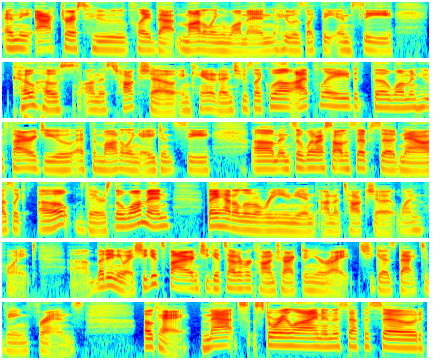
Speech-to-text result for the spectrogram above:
and the actress who played that modeling woman who was like the MC co-hosts on this talk show in Canada, and she was like, "Well, I played the woman who fired you at the modeling agency," um, and so when I saw this episode now, I was like, "Oh, there's the woman." They had a little reunion on a talk show at one point, uh, but anyway, she gets fired and she gets out of her contract, and you're right, she goes back to being friends. Okay, Matt's storyline in this episode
